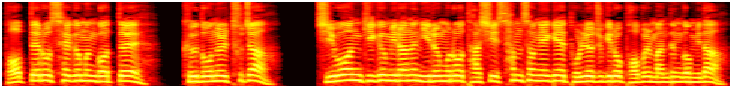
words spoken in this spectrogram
법대로 세금은 걷되 그 돈을 투자, 지원 기금이라는 이름으로 다시 삼성에게 돌려주기로 법을 만든 겁니다.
